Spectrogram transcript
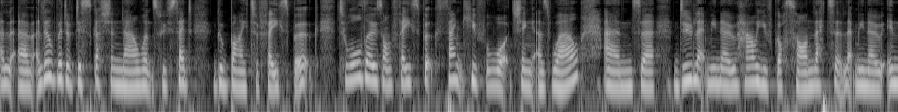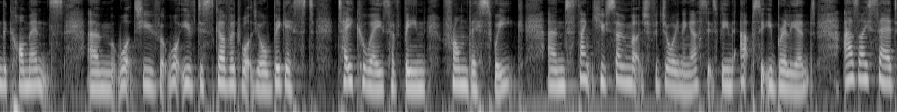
a, um, a, little bit of discussion now once we've said goodbye to Facebook. To all those on Facebook, thank you for watching as well. And uh, do let me know how you've got on. Let, uh, let me know in the comments um, what, you've, what you've discovered, what your biggest takeaways have been from this week. And thank you so much for joining us. It's been absolutely brilliant. As I said,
